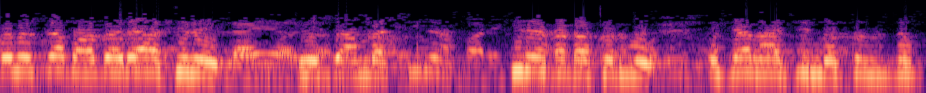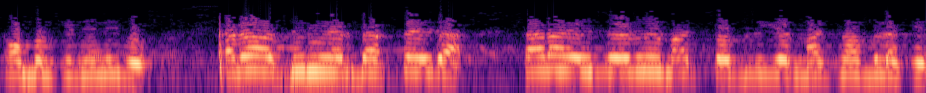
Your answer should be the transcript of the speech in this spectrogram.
কোনো একটা বাজারে আসি নেই কিন্তু আমরা কিনা কেনাকাটা করব। এখানে আসি নতুন নতুন কম্বল কিনে নিব। সারা দুনিয়ার ব্যবসায়ীরা তারা এই ধরনের মাছ তবলিগের মাজমাগুলোকে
